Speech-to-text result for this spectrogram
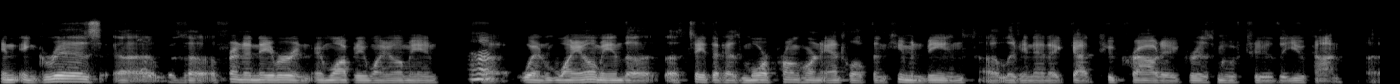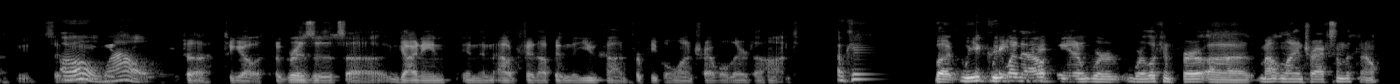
in in Grizz uh, was a, a, friend and neighbor in, in Wapiti, Wyoming. Uh-huh. Uh, when Wyoming, the, the state that has more pronghorn antelope than human beings uh, living in it, got too crowded, Grizz moved to the Yukon. So oh wow! To, to go. So Grizz is guiding in an outfit up in the Yukon for people who want to travel there to hunt. Okay. But we, we went out okay. and we're we're looking for uh, mountain lion tracks in the snow.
